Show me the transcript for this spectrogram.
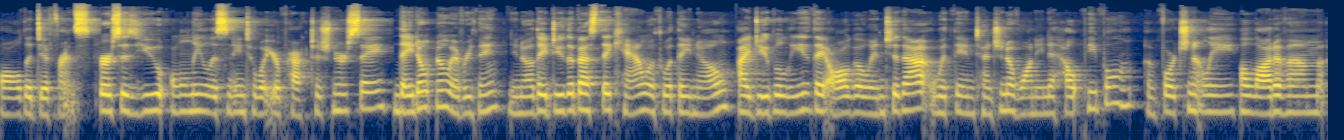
all the difference versus you only listening to what your practitioners say. They don't know everything. You know, they do the best they can with what they know. I do believe they all go into that with the intention of wanting to help people. Unfortunately, a lot of them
